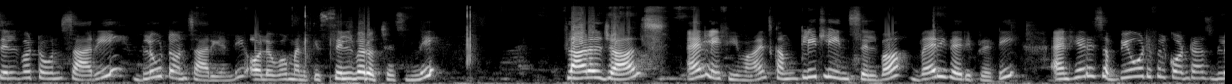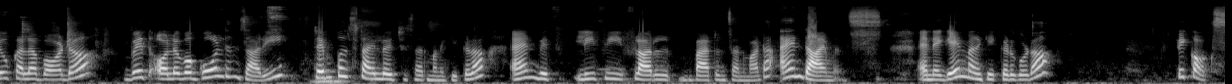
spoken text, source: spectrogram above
silver tone sari blue tone sari అండి. ఆల్ ఓవర్ మనకి సిల్వర్ వచ్చేసింది. ఫ్లారల్ జాల్స్ and leafy vines completely in silver very very pretty and here is a beautiful contrast blue colour border with all over golden sari temple స్టైల్లో ఇచ్చేసారు మనకి ఇక్కడ. And with leafy floral patterns అనమాట అండ్ డైమండ్స్ అండ్ అగైన్ మనకి ఇక్కడ కూడా peacocks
